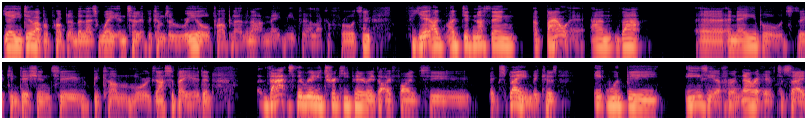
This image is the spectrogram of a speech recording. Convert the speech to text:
yeah you do have a problem but let's wait until it becomes a real problem and that make me feel like a fraud. So yeah I, I did nothing about it and that uh, enabled the condition to become more exacerbated and that's the really tricky period that I find to explain because it would be easier for a narrative to say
